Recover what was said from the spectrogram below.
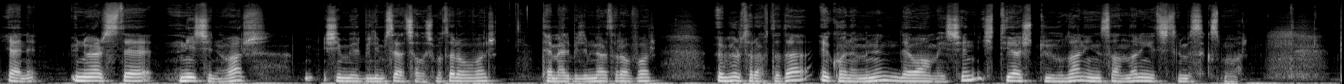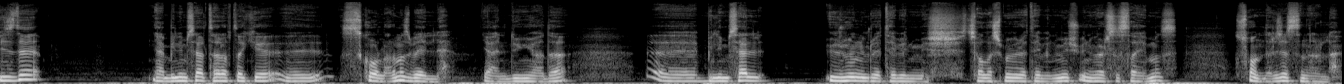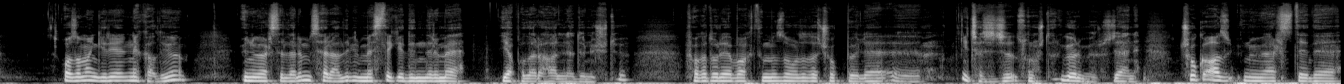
Yani üniversite niçin var? İşin bir bilimsel çalışma tarafı var temel bilimler tarafı var. Öbür tarafta da ekonominin devamı için ihtiyaç duyulan insanların yetiştirilmesi kısmı var. Bizde yani bilimsel taraftaki e, skorlarımız belli. Yani dünyada e, bilimsel ürün üretebilmiş, çalışma üretebilmiş üniversite sayımız son derece sınırlı. O zaman geriye ne kalıyor? Üniversitelerimiz herhalde bir meslek edindirme yapıları haline dönüştü. Fakat oraya baktığımızda orada da çok böyle e, iç açıcı sonuçlar görmüyoruz. Yani çok az üniversitede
